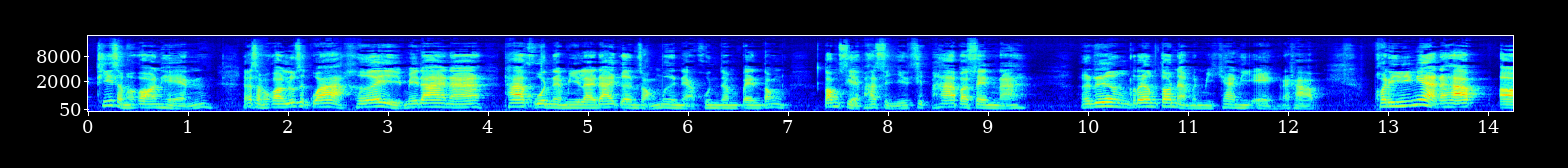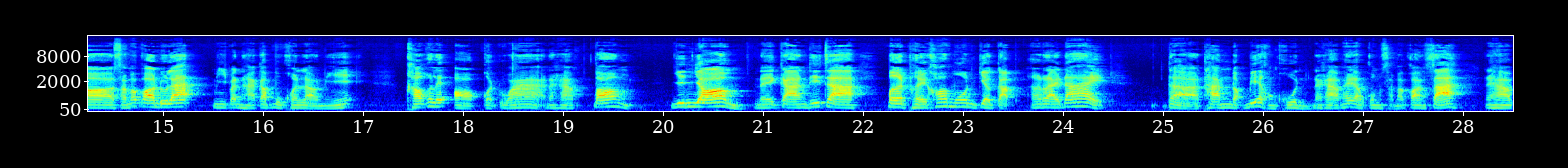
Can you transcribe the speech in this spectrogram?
ๆ ที่สมกรเห็น แล้วสมกรรู้สึกว่าเฮ้ยไม่ได้นะ ถ้าคุณเนี่ยมีรายได้เกิน 20,000เนี่ยคุณจำเป็นต้องต้องเสียภาษี 15%นะเรื่องเริ่มต้นน่ะมันมีแค่นี้เองนะครับ พอดีนี้เนี่ยนะครับเอ่อสมกรดูแลมีปัญหากับบุคคลเหล่านี้ เขาก็เลยออกกฎว่านะครับ ต้องยินยอมในการที่จะเปิดเผยข้อมูลเกี่ยวกับรายได้ ทางดอกเบี้ยของคุณนะครับให้กับกรมสรรพากรซะนะครับ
